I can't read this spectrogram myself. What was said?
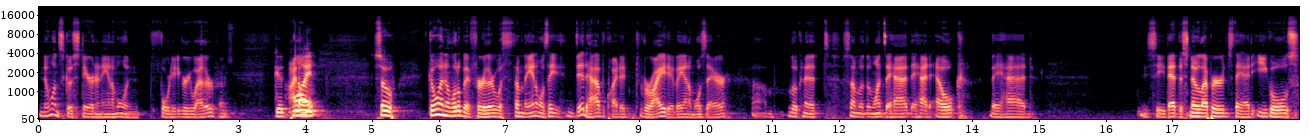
no one's go stare at an animal in forty degree weather. Good point. So going a little bit further with some of the animals, they did have quite a variety of animals there. Um, looking at some of the ones they had, they had elk, they had. You see, they had the snow leopards, they had eagles,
